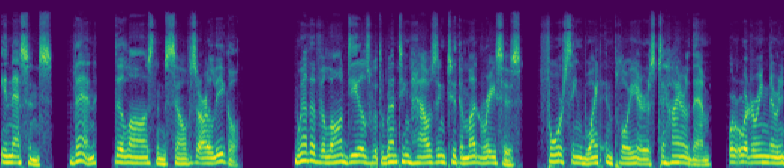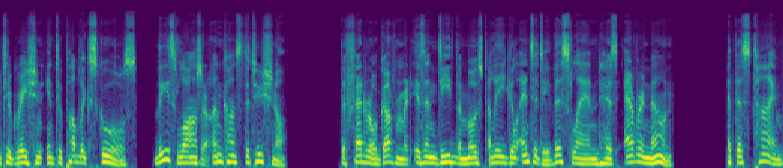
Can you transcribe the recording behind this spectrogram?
In essence, then, the laws themselves are illegal. Whether the law deals with renting housing to the mud races, forcing white employers to hire them, or ordering their integration into public schools, these laws are unconstitutional. The federal government is indeed the most illegal entity this land has ever known. At this time,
